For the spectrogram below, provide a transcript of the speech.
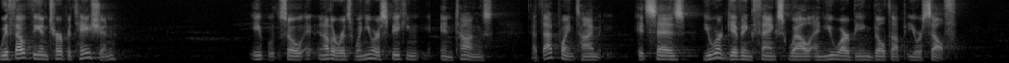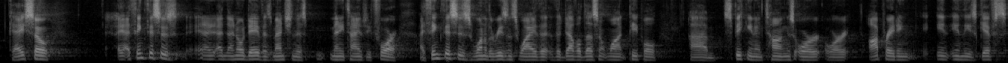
without the interpretation, so in other words, when you are speaking in tongues, at that point in time, it says, You are giving thanks well, and you are being built up yourself. Okay, so I think this is, I know Dave has mentioned this many times before. I think this is one of the reasons why the, the devil doesn't want people um, speaking in tongues or, or operating in, in these gifts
